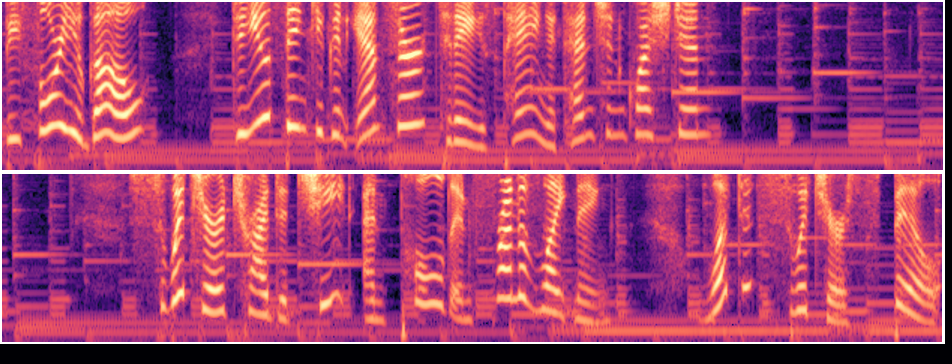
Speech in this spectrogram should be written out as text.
Before you go, do you think you can answer today's paying attention question? Switcher tried to cheat and pulled in front of Lightning. What did Switcher spill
